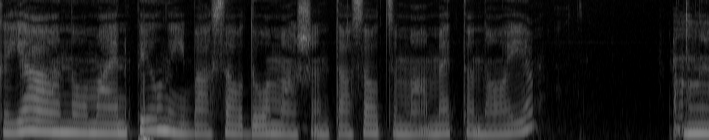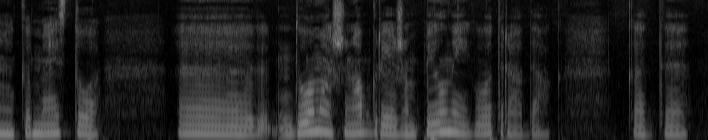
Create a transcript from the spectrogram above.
ka jānomaina pilnībā savu domāšanu, tā saucamā metanoja, e, ka mēs to e, domāšanu apgriežam pilnīgi otrādāk, kad e, ir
